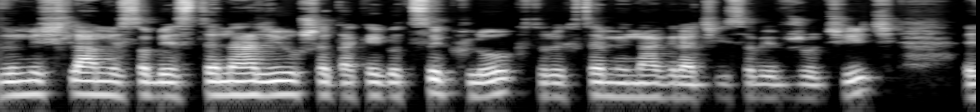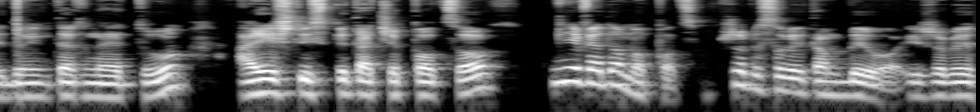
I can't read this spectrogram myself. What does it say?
Wymyślamy sobie scenariusze takiego cyklu, który chcemy nagrać i sobie wrzucić do internetu. A jeśli spytacie po co, nie wiadomo po co, żeby sobie tam było i żeby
